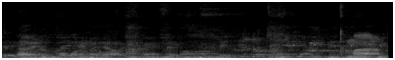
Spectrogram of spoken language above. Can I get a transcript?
One of my down and. Come on.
